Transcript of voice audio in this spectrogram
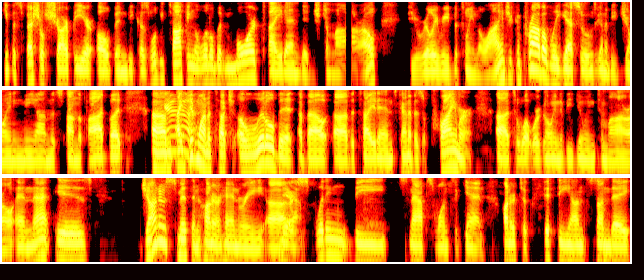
keep a special sharp ear open because we'll be talking a little bit more tight endage tomorrow. If you really read between the lines, you can probably guess who's going to be joining me on this on the pod. But um, I did want to touch a little bit about uh, the tight ends, kind of as a primer uh, to what we're going to be doing tomorrow, and that is Jonnu Smith and Hunter Henry uh, Yeah. are splitting the snaps once again. Hunter took 50 on Sunday,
